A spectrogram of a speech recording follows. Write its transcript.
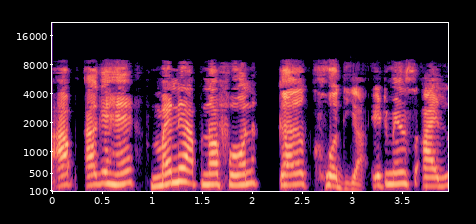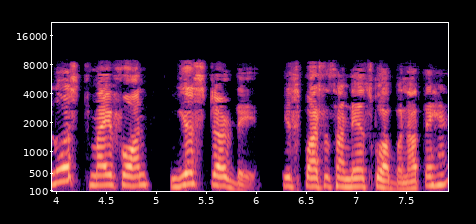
आप आगे हैं, मैंने अपना फ़ोन कल खो दिया। It means I lost my phone yesterday इस पार्सल सेंटेंस को आप बनाते हैं।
